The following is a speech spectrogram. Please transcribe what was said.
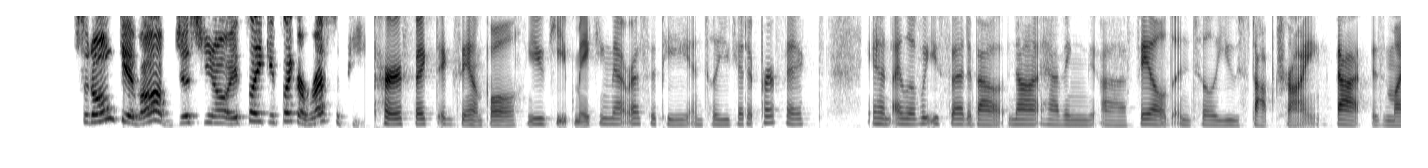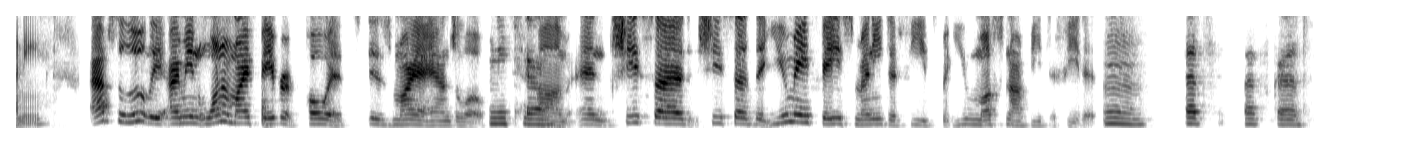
So don't give up. Just, you know, it's like it's like a recipe. Perfect example. You keep making that recipe until you get it perfect. And I love what you said about not having uh, failed until you stop trying. That is money. Absolutely. I mean, one of my favorite poets is Maya Angelou. Me too. Um, and she said, she said that you may face many defeats, but you must not be defeated. Mm, that's that's good.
